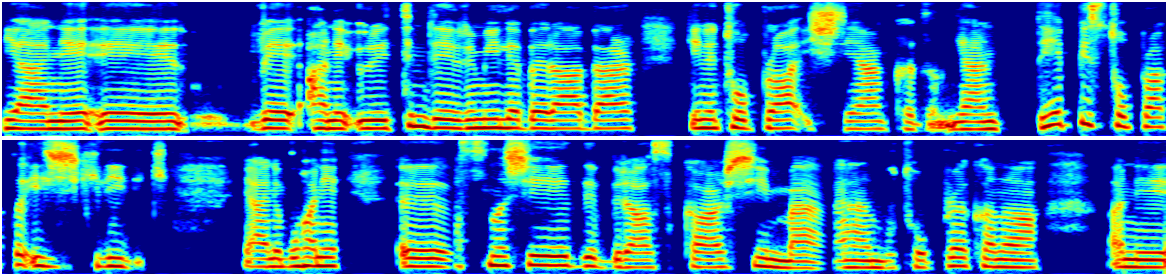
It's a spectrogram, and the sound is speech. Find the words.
Yani e, ve hani üretim devrimiyle beraber yine toprağı işleyen kadın. Yani hep biz toprakla ilişkiliydik. Yani bu hani e, aslında şeye de biraz karşıyım ben. Yani bu toprak ana hani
